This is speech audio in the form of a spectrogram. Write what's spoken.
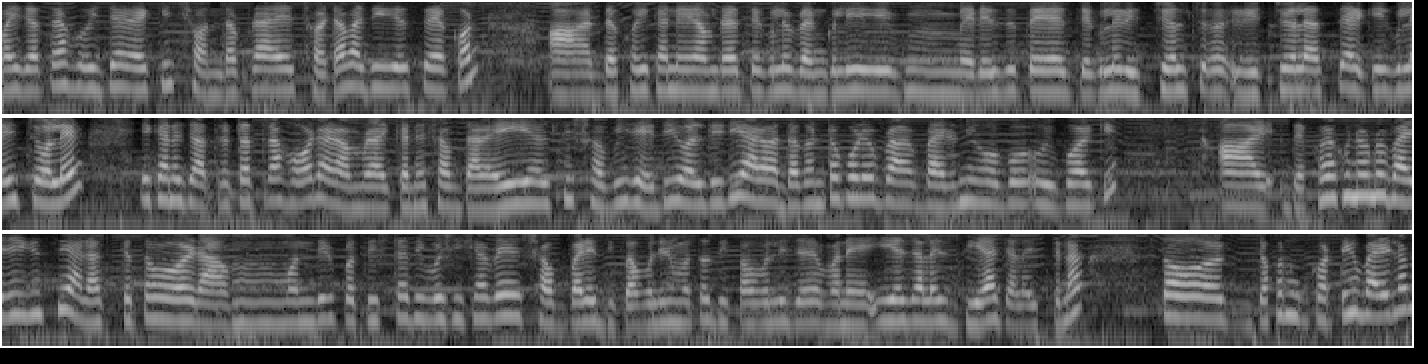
জামাই যাত্রা হয়ে যায় আর কি। সন্ধ্যা প্রায় ছটা বাজে গেছে এখন। আর দেখো, এখানে আমরা যেগুলো বেঙ্গলি ম্যারেজেতে যেগুলো রিচুয়াল রিচুয়াল আছে আর কি, এগুলোই চলে। এখানে যাত্রা টাত্রা হওয়ার আর আমরা এখানে সব দাঁড়াই আছি, সবই রেডি অলরেডি আর আধা ঘণ্টা পরে বাইরনি হব, হইব আর কি। আর দেখো, এখন আমরা বাইরে গেছি, আর আজকে তো রাম মন্দির প্রতিষ্ঠা দিবস হিসাবে সববারে দীপাবলির মতো দীপাবলি যে মানে ইয়ে জ্বালাই, দিয়া জ্বালাইছে না? তো যখন ঘর থেকে বাইরেলাম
